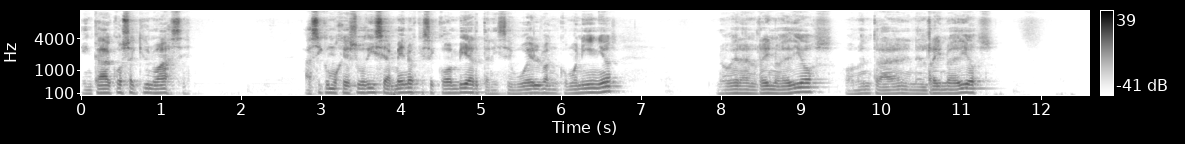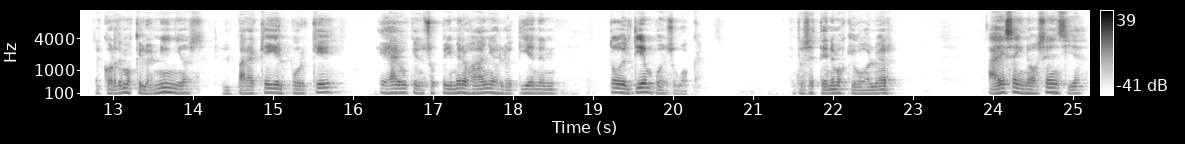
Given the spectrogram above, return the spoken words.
en cada cosa que uno hace. Así como Jesús dice, a menos que se conviertan y se vuelvan como niños, no verán el reino de Dios o no entrarán en el reino de Dios. Recordemos que los niños, el para qué y el por qué, es algo que en sus primeros años lo tienen todo el tiempo en su boca. Entonces tenemos que volver a esa inocencia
